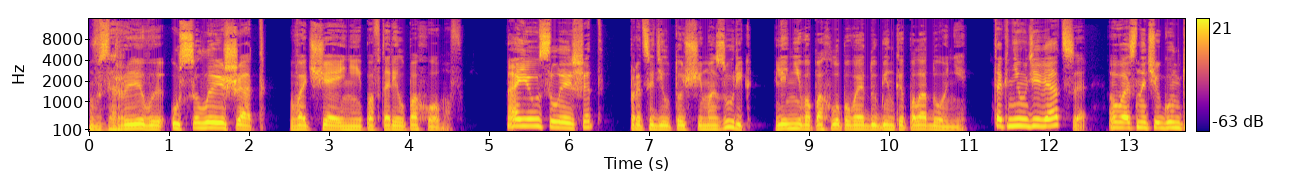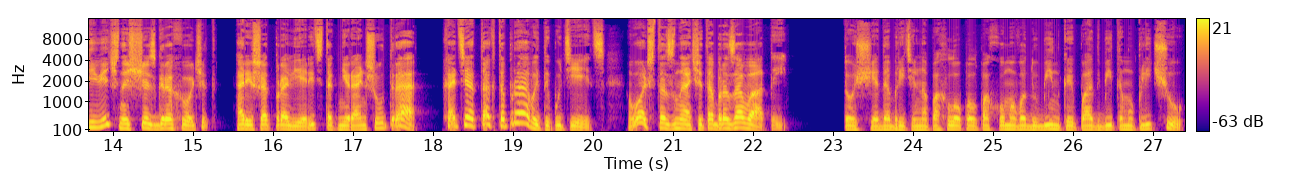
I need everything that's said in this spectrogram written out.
«Взрывы услышат!» — в отчаянии повторил Пахомов. «А и услышат!» — процедил тощий мазурик, лениво похлопывая дубинкой по ладони. Так не удивятся. У вас на чугунке вечно щось грохочет. А решат проверить, так не раньше утра. Хотя так-то правый ты, путеец. Вот что значит образоватый. Тощий одобрительно похлопал Пахомова дубинкой по отбитому плечу,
